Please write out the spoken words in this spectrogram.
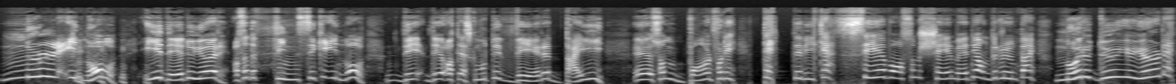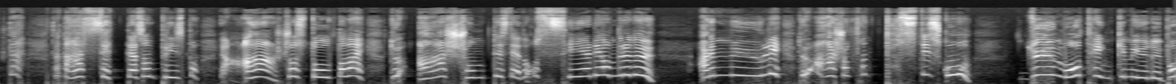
Null innhold i det du gjør! Altså, det fins ikke innhold! Det, det at jeg skal motivere deg eh, som barn fordi 'dette liker jeg', se hva som skjer med de andre rundt deg når du gjør dette! Dette her setter jeg sånn pris på! Jeg er så stolt av deg! Du er sånn til stede og ser de andre, du! Er det mulig? Du er så fantastisk god! Du må tenke mye, du, på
